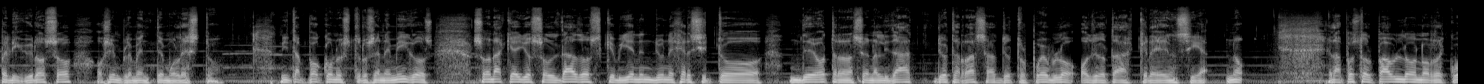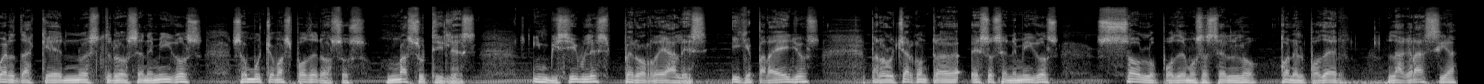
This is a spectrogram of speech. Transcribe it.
peligroso o simplemente molesto ni tampoco nuestros enemigos son aquellos soldados que vienen de un ejército de otra nacionalidad, de otra raza, de otro pueblo o de otra creencia. No, el apóstol Pablo nos recuerda que nuestros enemigos son mucho más poderosos, más sutiles, invisibles pero reales, y que para ellos, para luchar contra esos enemigos, solo podemos hacerlo con el poder, la gracia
